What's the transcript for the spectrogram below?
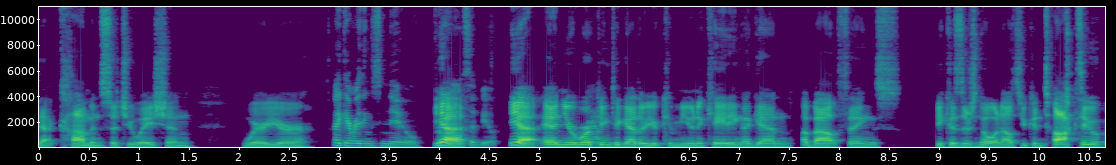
that common situation where you're like everything's new yeah both of you yeah and you're working yeah. together you're communicating again about things because there's no one else you can talk to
